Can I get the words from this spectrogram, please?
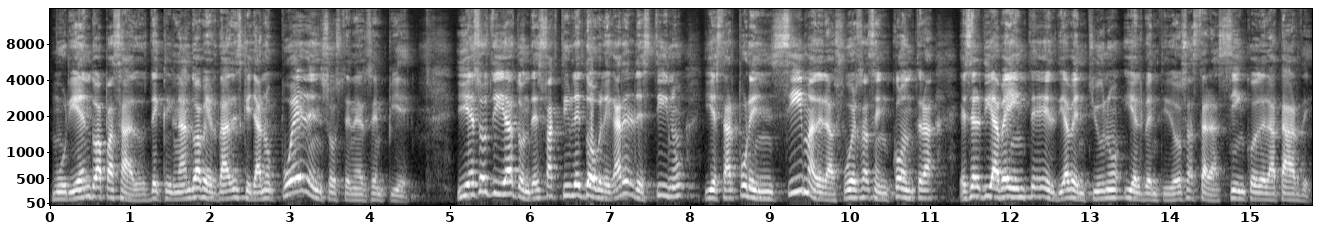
muriendo a pasados, declinando a verdades que ya no pueden sostenerse en pie. Y esos días donde es factible doblegar el destino y estar por encima de las fuerzas en contra, es el día 20, el día 21 y el 22 hasta las 5 de la tarde.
